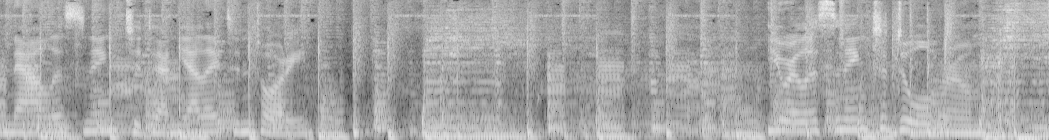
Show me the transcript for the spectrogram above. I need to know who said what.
Speaker 1: Are now listening to Daniele Tintori. You are listening to Dual Room.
